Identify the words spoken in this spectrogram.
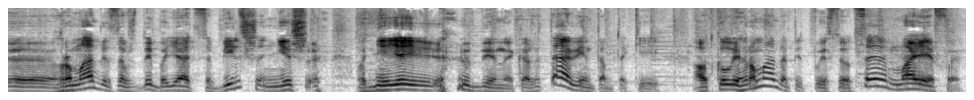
е, громади завжди бояться більше, ніж однієї людини. Каже, та він там такий. А от коли громада підписує, це має ефект.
